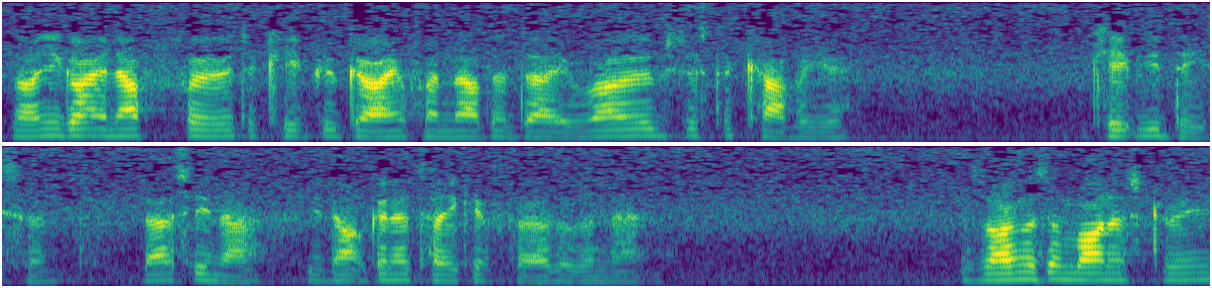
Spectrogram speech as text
As long as you've got enough food to keep you going for another day, robes just to cover you, keep you decent. That's enough. You're not going to take it further than that. As long as a monastery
